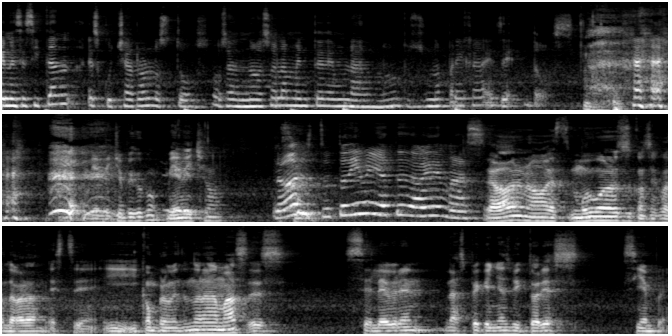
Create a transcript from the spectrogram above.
que necesitan escucharlo los dos, o sea, no solamente de un lado, ¿no? Pues una pareja es de dos. bien dicho, Picoco, bien dicho. No, tú, tú, dime, yo te doy de más. No, no, no, es muy buenos sus consejos, la verdad. Este, y, complementando nada más, es celebren las pequeñas victorias siempre.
